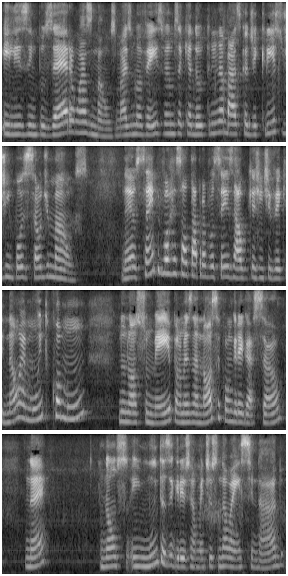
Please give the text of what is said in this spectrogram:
e lhes impuseram as mãos. Mais uma vez, vemos aqui a doutrina básica de Cristo de imposição de mãos. Né? Eu sempre vou ressaltar para vocês algo que a gente vê que não é muito comum no nosso meio, pelo menos na nossa congregação, né? Não, em muitas igrejas realmente isso não é ensinado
